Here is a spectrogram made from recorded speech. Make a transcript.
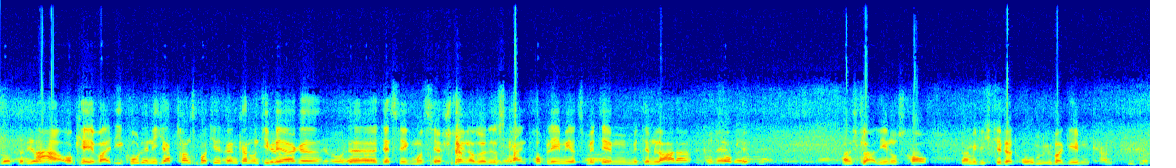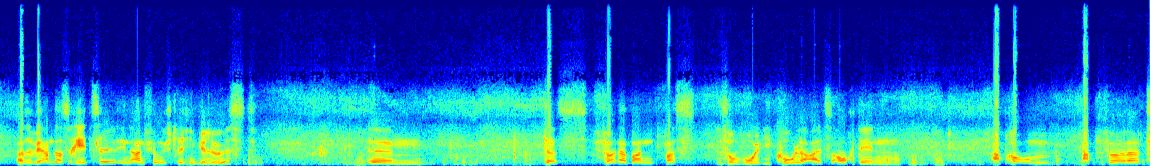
läuft, er die Ah, okay, weil die Kohle nicht abtransportiert werden kann und die Genau, Berge, genau. äh, deswegen muss der stehen. Also das ist kein Problem jetzt mit dem, mit dem Lader. Okay. Alles klar, Linus rauf, damit ich dir das oben übergeben kann. Also wir haben das Rätsel in Anführungsstrichen gelöst. Ähm, das Förderband, was sowohl die Kohle als auch den Abraum abfördert,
